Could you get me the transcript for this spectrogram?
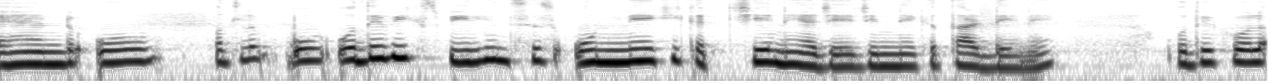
ਐਂਡ ਉਹ, ਮਤਲਬ ਉਹ, ਉਹਦੇ ਵੀ ਐਕਸਪੀਰੀਐਂਸਸ ਉਨੇ ਕੀ ਕੱਚੇ ਨੇ ਅਜੇ ਜਿੰਨੇ ਕਿ ਤੁਹਾਡੇ ਨੇ। ਉਹਦੇ ਕੋਲ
